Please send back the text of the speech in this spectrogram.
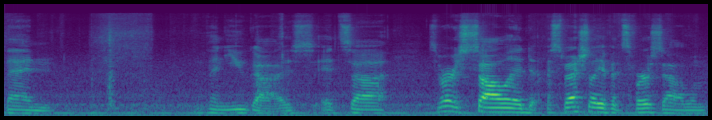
than than you guys. It's uh, it's very solid, especially if it's first album.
